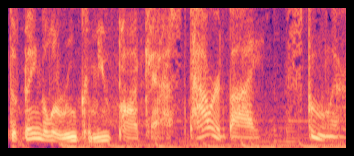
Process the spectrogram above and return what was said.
the Bengaluru Commute Podcast. Powered by Spooler.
